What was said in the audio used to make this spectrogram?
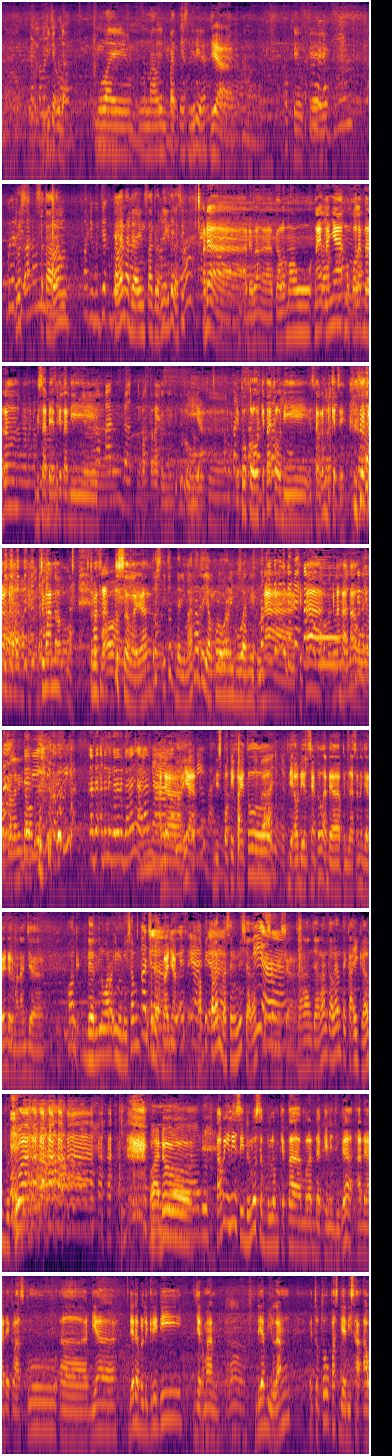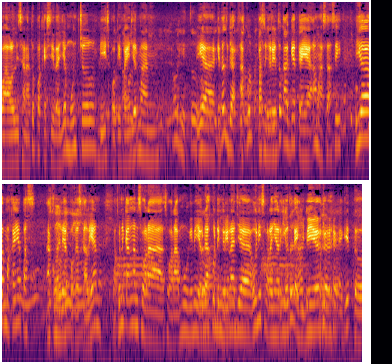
Jadi kayak udah mulai ngenalin petnya sendiri ya? Iya. Oke oke. Terus sekarang. Wah dihujat gue Kalian ada Instagramnya gitu gak sih? Ada, ada banget. Kalau mau nanya-nanya, mau collab bareng, bisa DM kita di gitu loh Iya. Itu follower kita kalau di Instagram dikit sih. cuman cuman 100 sama ya. Terus itu dari mana tuh yang follower ribuan itu? Nah, kita kita tahu. kita nggak tahu. dari ini sih ada ada negara-negaranya kan. Ada ya Ini. di Spotify itu di audiensnya tuh ada penjelasan negaranya dari mana aja. Oh, dari luar Indonesia pun ada, ada. banyak. USA Tapi ada. kalian bahasa Indonesia kan? Iya. Bahasa Indonesia. Jangan-jangan kalian TKI gabut. Wah. Waduh. Iya, aduh. Tapi ini sih dulu sebelum kita meledak ini juga ada adik kelasku eh, dia dia double degree di Jerman. Ah, Dia bilang itu tuh pas dia di awal-awal di sana tuh podcast kita aja muncul di Spotify Jerman. Oh gitu. Iya, kita juga aku pas dengerin itu kaget kayak ah masa sih? Iya, makanya pas aku ngeliat podcast kalian, aku nih kangen suara suaramu gini ya. Udah aku dengerin aja. Oh, ini suaranya Rio tuh kayak gini ya, kayak gitu.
